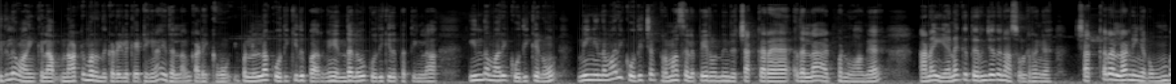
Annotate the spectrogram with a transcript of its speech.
இதில் வாங்கிக்கலாம். நாட்டு மருந்து கடையில் கேட்டிங்கன்னா இதெல்லாம் கிடைக்கும். இப்போ நல்லா கொதிக்குது பாருங்கள் எந்த அளவு கொதிக்குது பார்த்தீங்களா இந்த மாதிரி கொதிக்கணும். நீங்கள் இந்த மாதிரி கொதிச்ச அப்புறமா சில பேர் வந்து இந்த சர்க்கரை அதெல்லாம் ஆட் பண்ணுவாங்க. ஆனால் எனக்கு தெரிஞ்சது நான் சொல்கிறேங்க சர்க்கரைலாம் நீங்கள் ரொம்ப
